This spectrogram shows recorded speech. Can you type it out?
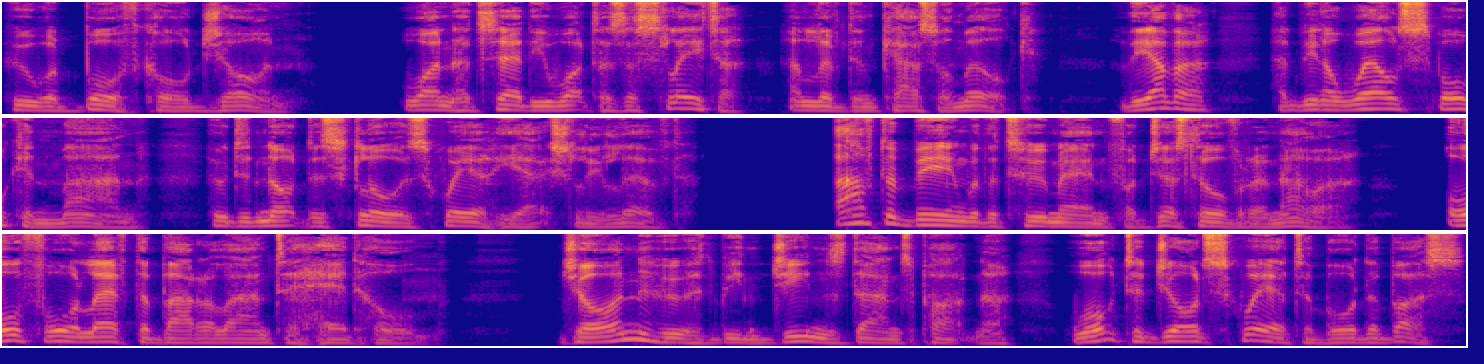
who were both called John. One had said he worked as a slater and lived in Castlemilk. The other had been a well spoken man who did not disclose where he actually lived. After being with the two men for just over an hour, all four left the Barrowland to head home. John, who had been Jean's dance partner, walked to George Square to board a bus,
